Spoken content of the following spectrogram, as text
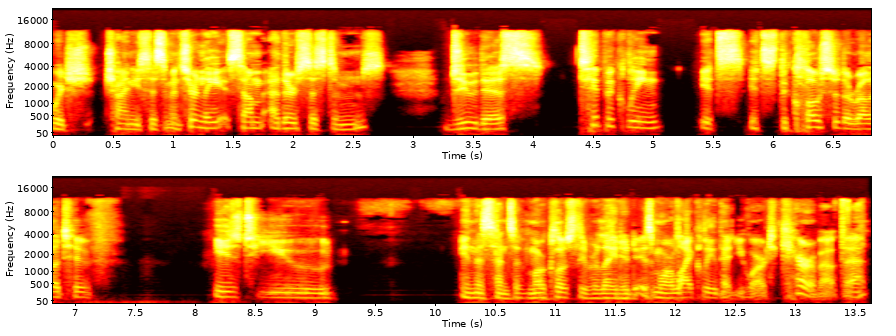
which chinese system and certainly some other systems do this typically it's it's the closer the relative is to you in the sense of more closely related is more likely that you are to care about that.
